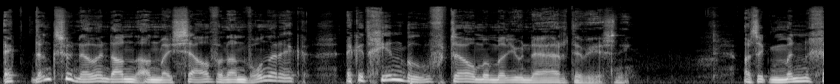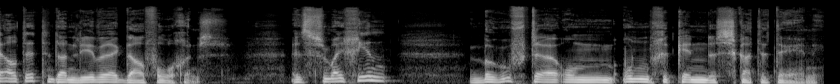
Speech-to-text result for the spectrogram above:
ek dink so nou en dan aan myself en dan wonder ek, ek het geen behoefte om 'n miljonair te wees nie. As ek min geld het, dan lewe ek daarvolgens. Dit is vir my geen behoefte om ongekende skatte te hê nie.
